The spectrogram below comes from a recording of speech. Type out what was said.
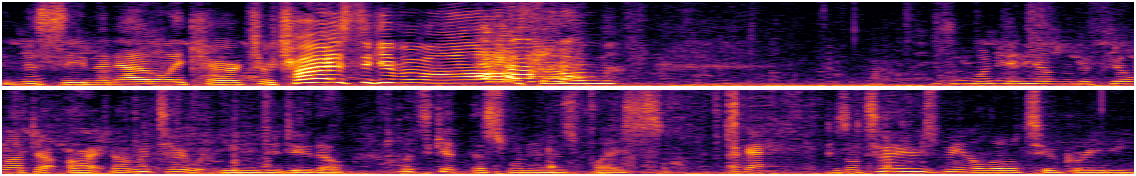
In this scene, the Natalie character tries to give them all some. Doesn't want any of them to feel left out. All right, I'm going to tell you what you need to do, though. Let's get this one in his place. Okay, Because I'll tell you who's being a little too greedy.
